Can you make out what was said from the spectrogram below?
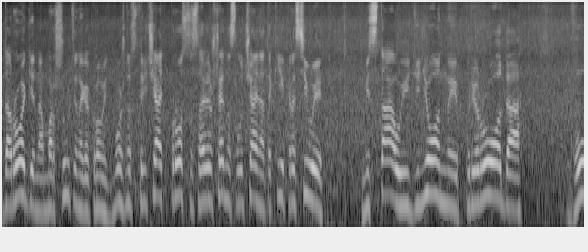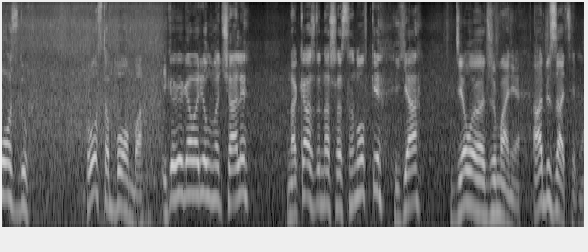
дороге, на маршруте на каком-нибудь можно встречать просто совершенно случайно такие красивые места, уединенные, природа, воздух. Просто бомба. И как я говорил в начале, на каждой нашей остановке я делаю отжимания. Обязательно.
